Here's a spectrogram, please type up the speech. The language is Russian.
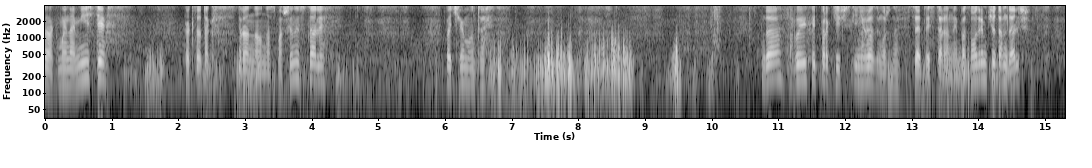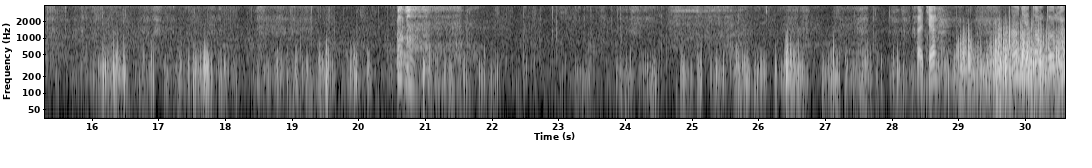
Так, мы на месте. Как-то так странно у нас машины встали. Почему-то. Да, выехать практически невозможно с этой стороны. Посмотрим, что там дальше. Хотя, а нет, там тоже,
